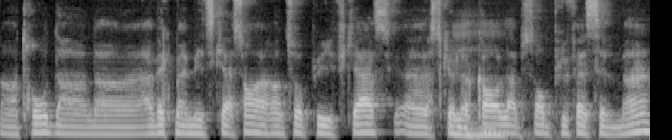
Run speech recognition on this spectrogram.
entre autres avec ma médication à rendre ça plus efficace, est euh, ce que le mhm. corps l'absorbe plus facilement.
